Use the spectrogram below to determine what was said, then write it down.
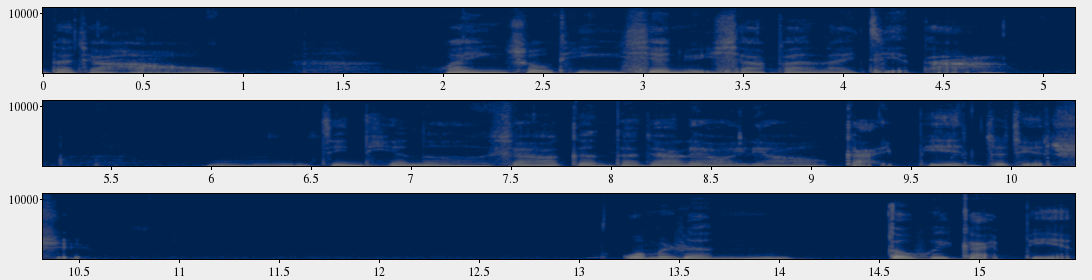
大家好，欢迎收听仙女下凡来解答。嗯，今天呢，想要跟大家聊一聊改变这件事。我们人都会改变，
